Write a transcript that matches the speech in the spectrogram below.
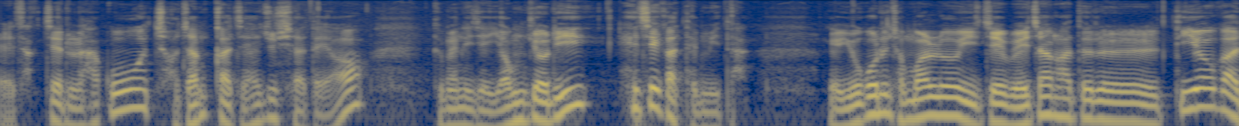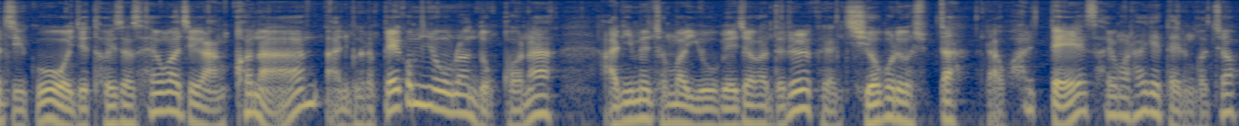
예, 삭제를 하고 저장까지 해 주셔야 돼요. 그러면 이제 연결이 해제가 됩니다. 예, 요거는 정말로 이제 외장 하드를 띄어가지고 이제 더 이상 사용하지 않거나 아니면 그냥 백업용으로 놓거나 아니면 정말 요 외장 하드를 그냥 지워버리고 싶다라고 할 때 사용을 하게 되는 거죠.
